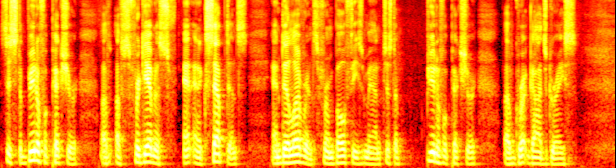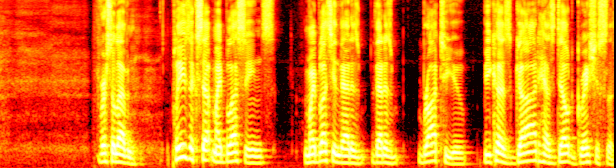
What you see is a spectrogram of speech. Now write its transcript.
It's just a beautiful picture of, of forgiveness and, and acceptance and deliverance from both these men. Just a beautiful picture of God's grace. Verse 11 Please accept my blessings, my blessing that is, that is brought to you, because God has dealt graciously,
